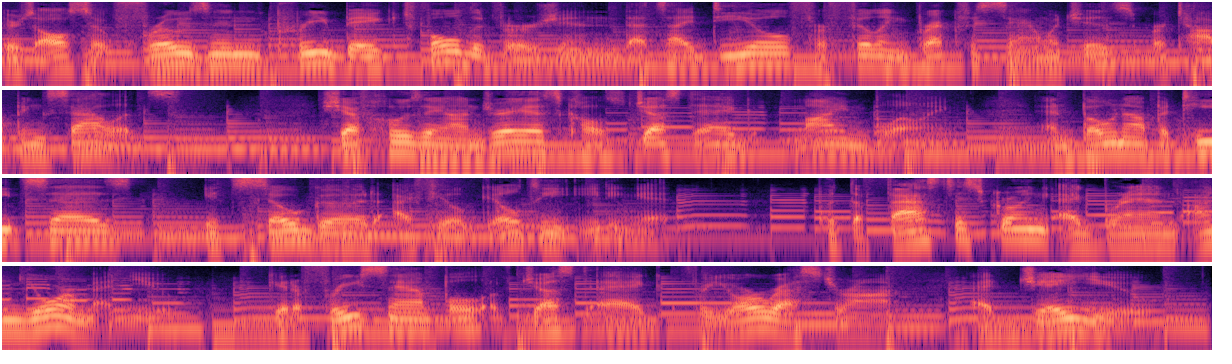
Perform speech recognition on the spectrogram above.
There's also frozen, pre baked, folded version that's ideal for filling breakfast sandwiches or topping salads. Chef Jose Andres calls Just Egg mind blowing, and Bon Appetit says, It's so good I feel guilty eating it. Put the fastest growing egg brand on your menu. Get a free sample of Just Egg for your restaurant at ju.st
